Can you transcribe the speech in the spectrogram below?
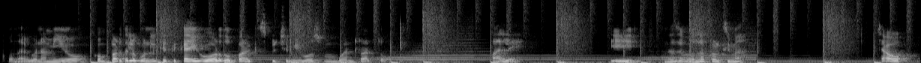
con algún amigo, compártelo con el que te cae gordo para que escuche mi voz un buen rato, ¿vale? Y nos vemos la próxima. Chao.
